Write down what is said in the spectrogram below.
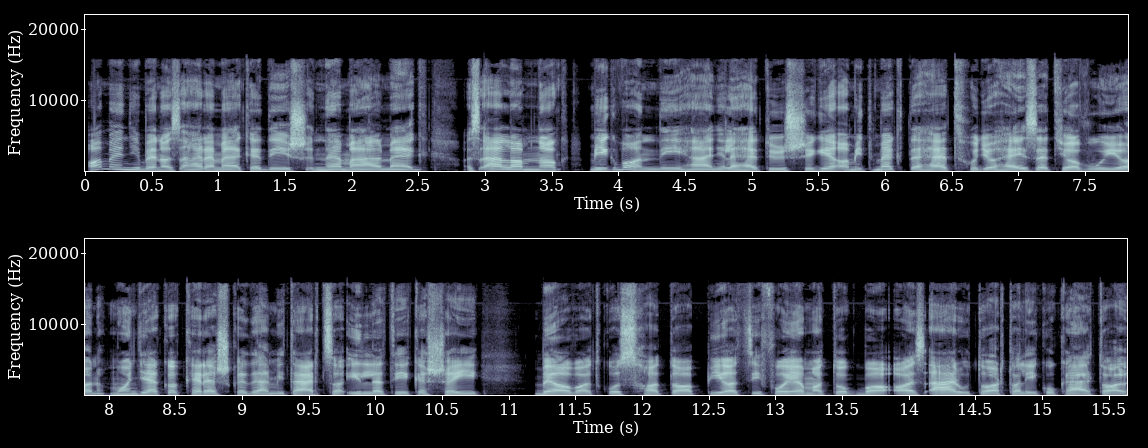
Amennyiben az áremelkedés nem áll meg, az államnak még van néhány lehetősége, amit megtehet, hogy a helyzet javuljon, mondják a kereskedelmi tárca illetékesei. Beavatkozhat a piaci folyamatokba az árutartalékok által,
